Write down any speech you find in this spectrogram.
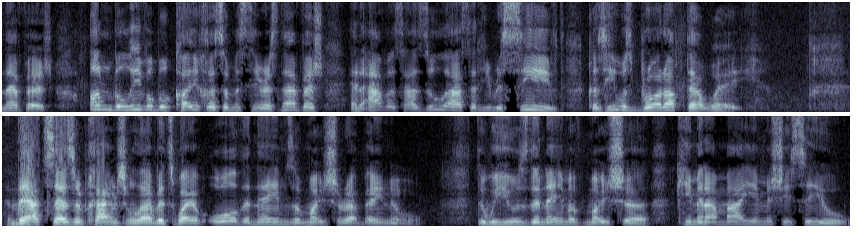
nefesh. Unbelievable kaichas of mesiras nefesh and avas hazulas that he received because he was brought up that way. That says Reb Chaim Shmulevitz, why of all the names of Moshe Rabbeinu, do we use the name of Moshe, Kimin Amayim Mishisiyu,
